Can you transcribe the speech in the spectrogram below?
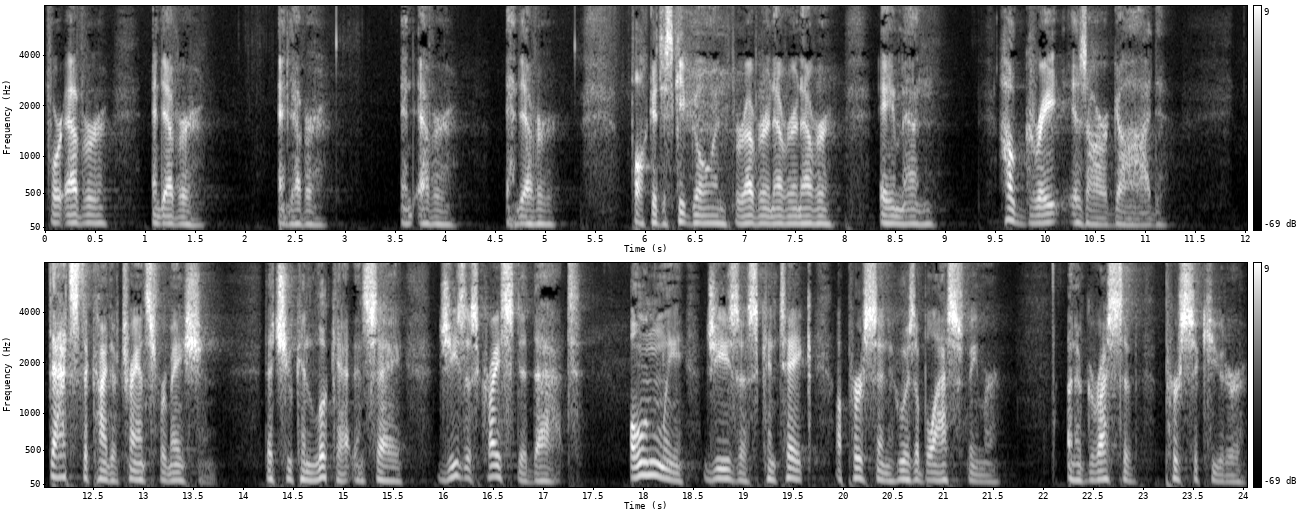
forever and ever and ever and ever and ever. Paul could just keep going forever and ever and ever. Amen. How great is our God? That's the kind of transformation that you can look at and say, Jesus Christ did that. Only Jesus can take a person who is a blasphemer, an aggressive persecutor,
